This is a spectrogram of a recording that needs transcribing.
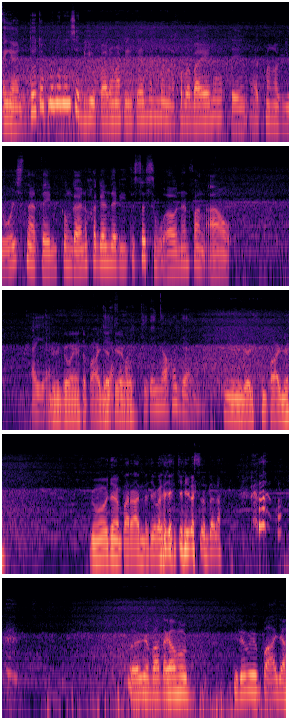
Ayan, tutok mo naman sa view para makita ng mga kababayan natin at mga viewers natin kung gaano kaganda dito sa Suaw ng Fangao. Ayan. Ginagawa niya sa paa Ayan, niya, tinan kung mo. makikita niyo ako dyan. Yun guys, yung paa niya. Gumawa siya ng paraan kasi wala siyang chinilas na dala. wala siya batang hamog. Tinan mo yung paa niya.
